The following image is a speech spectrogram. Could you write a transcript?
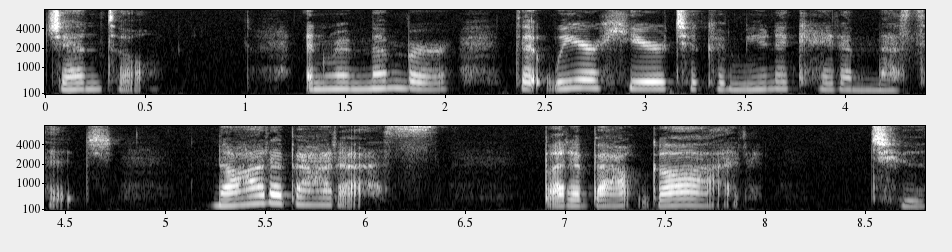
gentle, and remember that we are here to communicate a message not about us, but about God to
